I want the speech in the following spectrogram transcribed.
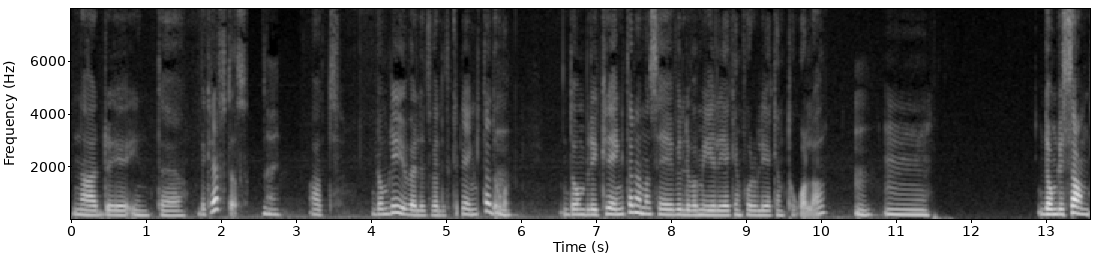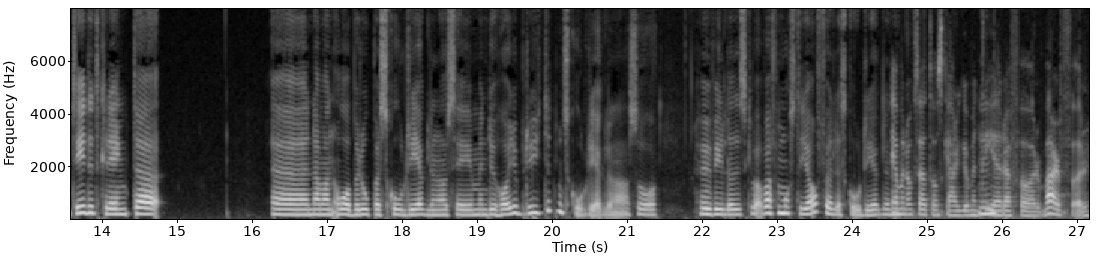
när det inte bekräftas. Nej. Att de blir ju väldigt, väldigt kränkta då. Mm. De blir kränkta när man säger vill du vara med i leken får du leken tåla. Mm. Mm. De blir samtidigt kränkta eh, när man åberopar skolreglerna och säger men du har ju brutit mot skolreglerna så hur vill du att det ska vara? Varför måste jag följa skolreglerna? Ja, men också att de ska argumentera mm. för varför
